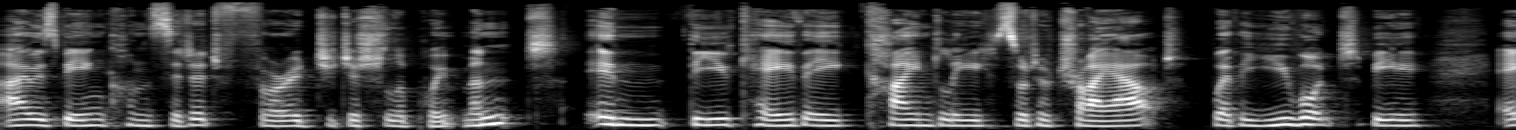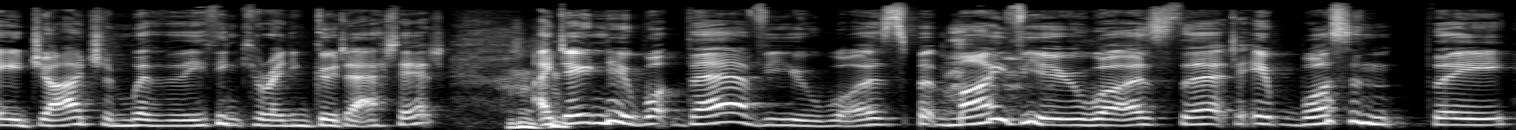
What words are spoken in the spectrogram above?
I was being considered for a judicial appointment. In the UK, they kindly sort of try out whether you want to be a judge and whether they think you're any good at it. I don't know what their view was, but my view was that it wasn't the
